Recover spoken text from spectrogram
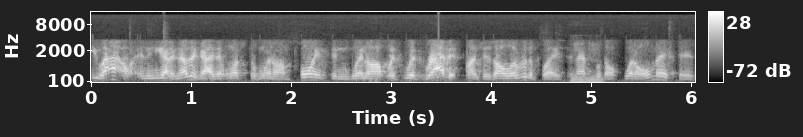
you out, and then you got another guy that wants to win on points and win on with with rabbit punches all over the place, and mm-hmm. that's what what Ole Miss is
